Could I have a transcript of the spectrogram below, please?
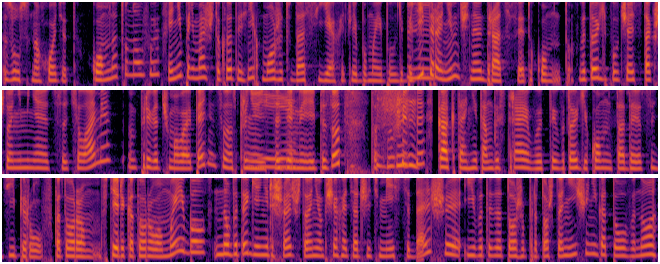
Зус находит комнату новую, и они понимают, что кто-то из них может туда съехать, либо Мейбл, либо mm-hmm. Диппер, и они начинают драться за эту комнату. В итоге получается так, что они меняются телами. Привет, Чумовая пятница, у нас про нее есть отдельный эпизод, послушайте. Как-то они там выстраивают, и в итоге комната отдается Дипперу, в котором, в теле которого Мейбл, но в итоге они решают, что они вообще хотят жить вместе дальше, и вот это тоже про то, что они еще не готовы. Но,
